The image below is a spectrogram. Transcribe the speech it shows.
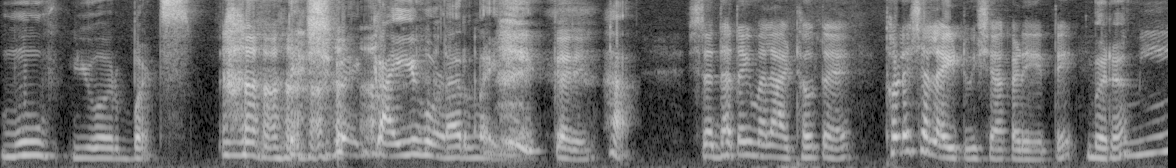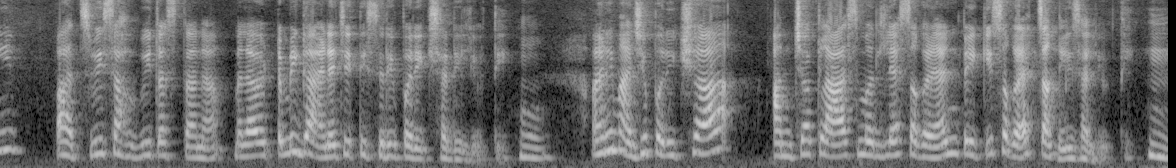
मूव्ह युअर बट्स त्याशिवाय काही होणार नाही करेल हा. श्रद्धाताई मला आठवतंय थोड्याशा लाइट विषयाकडे येते. बरं. मी पाचवी सहावीत असताना मला वाटतं मी गाण्याची तिसरी परीक्षा दिली होती. आणि माझी परीक्षा आमच्या क्लासमधल्या सगळ्यांपैकी सगळ्यात चांगली झाली होती.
